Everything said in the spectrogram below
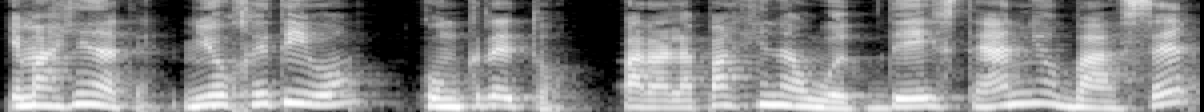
Imagínate, mi objetivo concreto para la página web de este año va a ser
